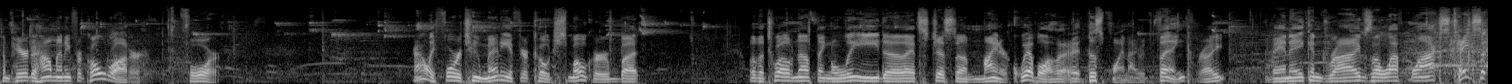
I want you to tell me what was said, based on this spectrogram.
Compared to how many for Coldwater? Four. Probably four too many if you're Coach Smoker, but with a 12 0 lead, uh, that's just a minor quibble at this point, I would think, right? Van Aken drives the left blocks, takes it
